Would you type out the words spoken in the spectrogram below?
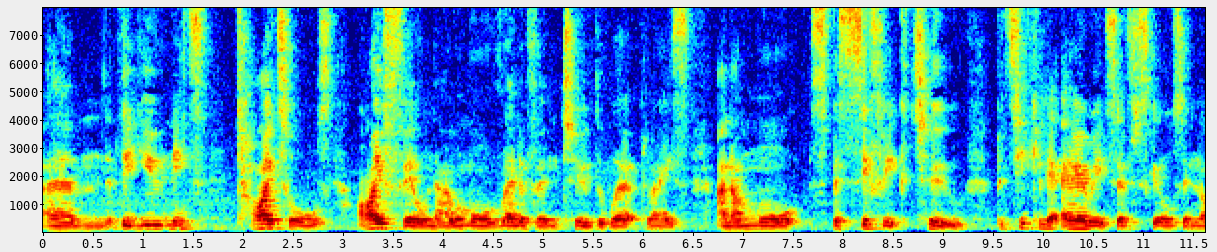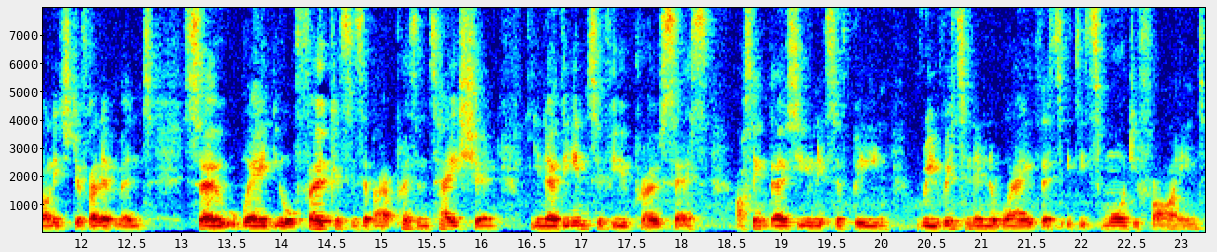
Um, the unit titles I feel now are more relevant to the workplace and are more specific to particular areas of skills and knowledge development. So where your focus is about presentation, you know, the interview process, I think those units have been rewritten in a way that it is more defined,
